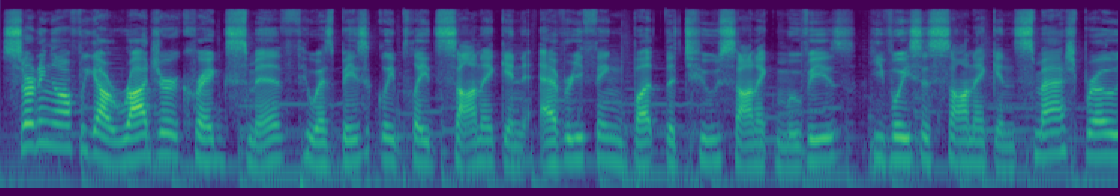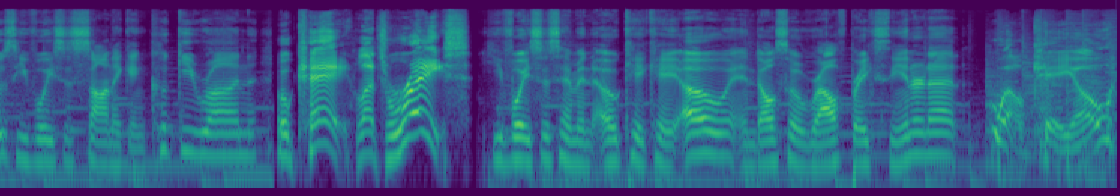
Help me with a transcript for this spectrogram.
Starting off, we got Roger Craig Smith, who has basically played Sonic in everything but the two Sonic movies. He voices Sonic in Smash Bros, he voices Sonic in Cookie Run, Okay, let's race! he voices him in OKKO, and also Ralph Breaks the Internet. Well, KO,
